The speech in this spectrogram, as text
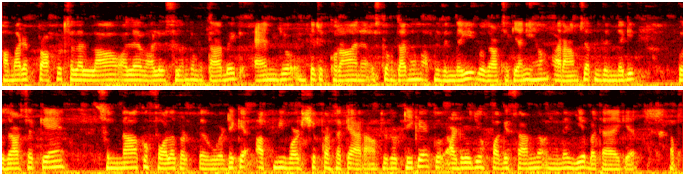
हमारे प्रॉफिट सल्लल्लाहु अलैहि वसल्लम के मुताबिक एंड जो उनके जो कुरान है, उसके मुताबिक हम अपनी ज़िंदगी गुजार सकें। यानी हम आराम से अपनी ज़िंदगी गुजार सकें, सुन्ना को फॉलो करते हुए, ठीक है। अपनी वर्शिप कर सके आराम से तो ठीक है? तो आइडियोलॉजी ऑफ़ पाकिस्तान में उन्होंने ये बताया गया। अब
